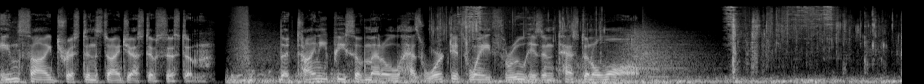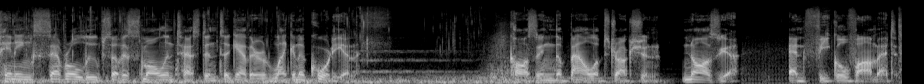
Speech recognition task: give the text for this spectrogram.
Inside Tristan's digestive system, the tiny piece of metal has worked its way through his intestinal wall, pinning several loops of his small intestine together like an accordion, causing the bowel obstruction, nausea, and fecal vomit.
